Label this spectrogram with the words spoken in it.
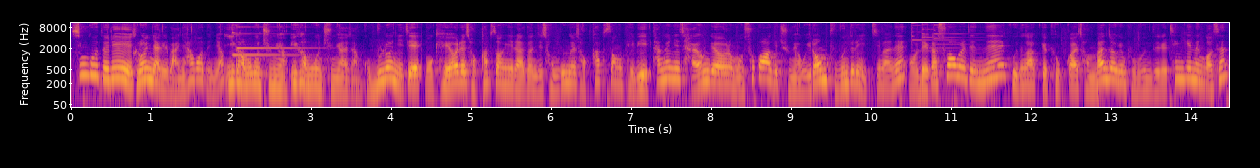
친구들이 그런 이야기를 많이 하거든요. 이 과목은 중요하고 이 과목은 중요하지 않고 물론 이제 뭐 계열의 적합성이라든지 전공의 적합성 대비 당연히 자연 계열은 뭐 수거하기 중요하고 이런 부분들은 있지만은 어, 내가 수업을 듣는 고등학교 교과 전반적인 부분들을 챙기는 것은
